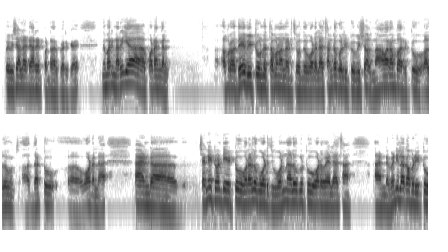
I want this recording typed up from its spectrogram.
இப்போ விஷாலாக டேரக்ட் பண்ணுறாரு பேருக்கு. இந்த மாதிரி நிறையா படங்கள். அப்புறம் தேவி டூன்னு தமிழா நடிச்சு வந்து ஓடலை. சண்டைக்கொல்லி டூ விஷால் நான் வரேன் பாரு டூ அதுவும் தட் டூ ஓடலை. And Chennai twenty eight two ஓரளவுக்கு ஓடிச்சு. ஒன்று அளவுக்கு டூ ஓடவே இல்லை. அண்ட் வெண்ணிலா கபடி டூ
